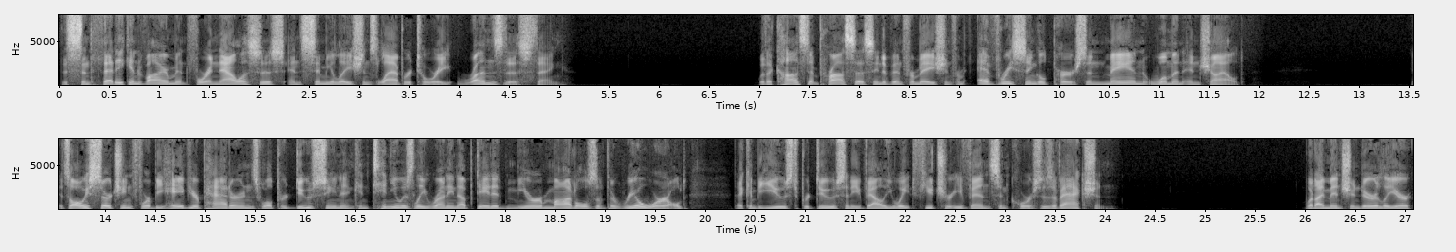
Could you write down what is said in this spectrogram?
The Synthetic Environment for Analysis and Simulations Laboratory runs this thing. With a constant processing of information from every single person, man, woman, and child. It's always searching for behavior patterns while producing and continuously running updated mirror models of the real world that can be used to produce and evaluate future events and courses of action. What I mentioned earlier,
